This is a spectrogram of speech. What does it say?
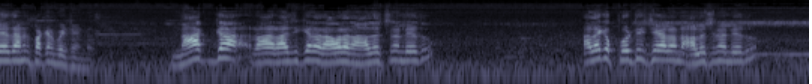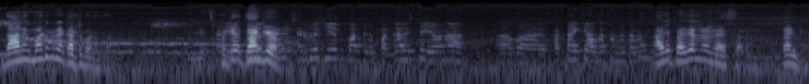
లేదా అనేది పక్కన పెట్టండి అసలు. నాకుగా రా రాజకీయాలు రావాలన్న ఆలోచన లేదు. అలాగే పోటీ చేయాలన్న ఆలోచన లేదు. దానికి మటుకు నేను కట్టుబడతాను ఓకే థ్యాంక్ యూ. షర్మిలకి పగ్గాలు ఇస్తే ఏమైనా పట్టాయికి అవకాశం ఉంటుందా? అది ప్రజలు నిర్ణయిస్తారు. Thank you.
